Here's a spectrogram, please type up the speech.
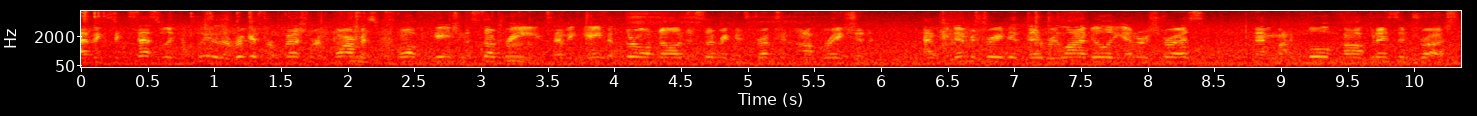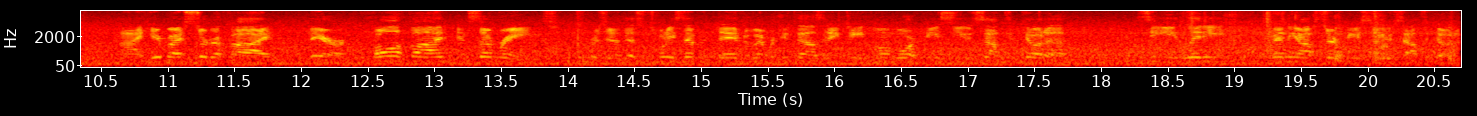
Having successfully completed the rigorous professional requirements for qualification of submarines, having gained a thorough knowledge of submarine construction operation, having demonstrated their reliability under stress, and having my full confidence and trust, I hereby certify they are qualified in submarines. Presented this 27th day of November 2018 on board PCU South Dakota. CE Litty, Commanding Officer, PCU South Dakota.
